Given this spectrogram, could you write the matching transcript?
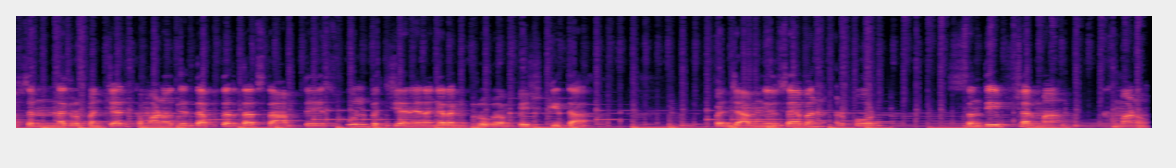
ਅਫਸਰ, ਨਗਰ ਪੰਚਾਇਤ ਖਮਾਣੋ ਤੇ ਦਫ਼ਤਰ ਦਾ ਸਟਾਫ ਤੇ ਸਕੂਲ ਬੱਚਿਆਂ ਨੇ ਰੰਗਾਰੰਗ ਪ੍ਰੋਗਰਾਮ ਪੇਸ਼ ਕੀਤਾ। Punjab news 7 report, Sandeep Sharma, Khamano.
